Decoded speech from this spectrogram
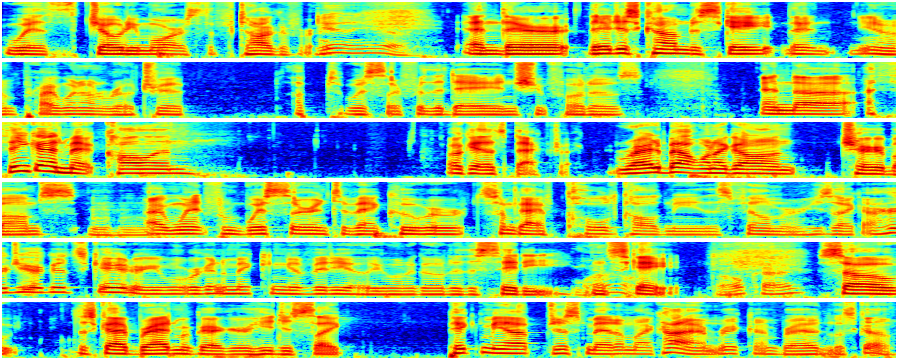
with Jody Morris, the photographer. Yeah. Yeah. And they're they just come to skate. They you know probably went on a road trip up to Whistler for the day and shoot photos. And uh, I think I'd met Colin. Okay, let's backtrack. Right about when I got on Cherry Bombs, Mhm. I went from Whistler into Vancouver. Some guy cold called me, this filmer. He's like, I heard you're a good skater. You- We're going to making a video. You want to go to the city Wow. and skate. Okay. So this guy, Brad McGregor, he just like picked me up, just met him. Like, hi, I'm Rick. I'm Brad. Let's go.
